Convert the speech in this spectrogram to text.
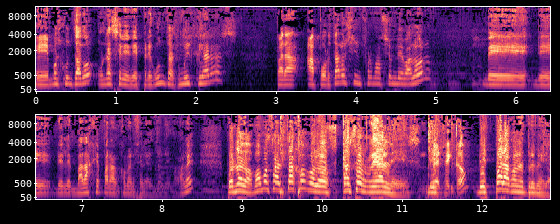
Eh, hemos juntado una serie de preguntas muy claras para aportaros información de valor de, de- del embalaje para el comercio electrónico, ¿vale? Pues nada, vamos al tajo con los casos reales. Dis- Perfecto. Dispara con el primero.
